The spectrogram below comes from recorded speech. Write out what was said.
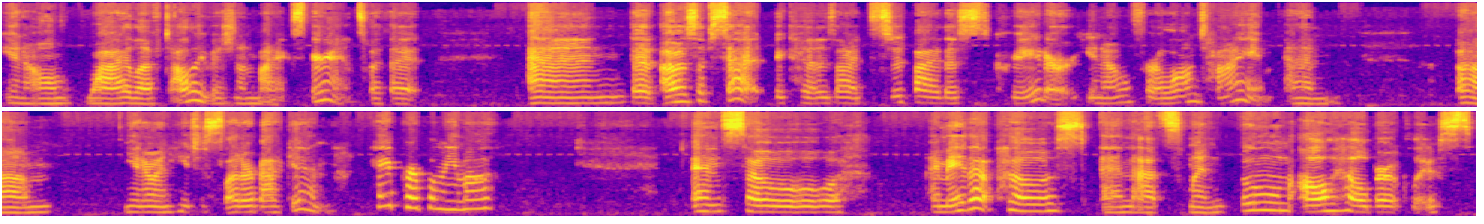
you know, why I left Dollyvision, my experience with it, and that I was upset because I'd stood by this creator, you know, for a long time, and um, you know, and he just let her back in. Hey, Purple Mima. And so I made that post, and that's when boom, all hell broke loose.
